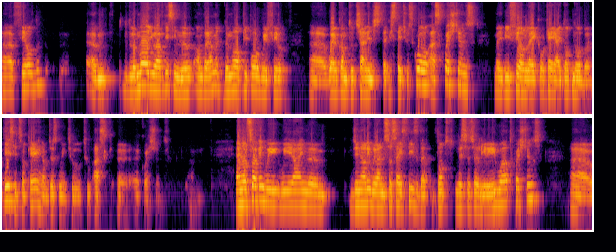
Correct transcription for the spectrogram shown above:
uh, field um, the more you have this in the environment, the more people will feel uh, welcome to challenge st status quo, ask questions, maybe feel like, okay, I don't know about this, it's okay, I'm just going to, to ask uh, questions. Um, and also, I think we, we are in the, generally we are in societies that don't necessarily reward questions. Uh,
